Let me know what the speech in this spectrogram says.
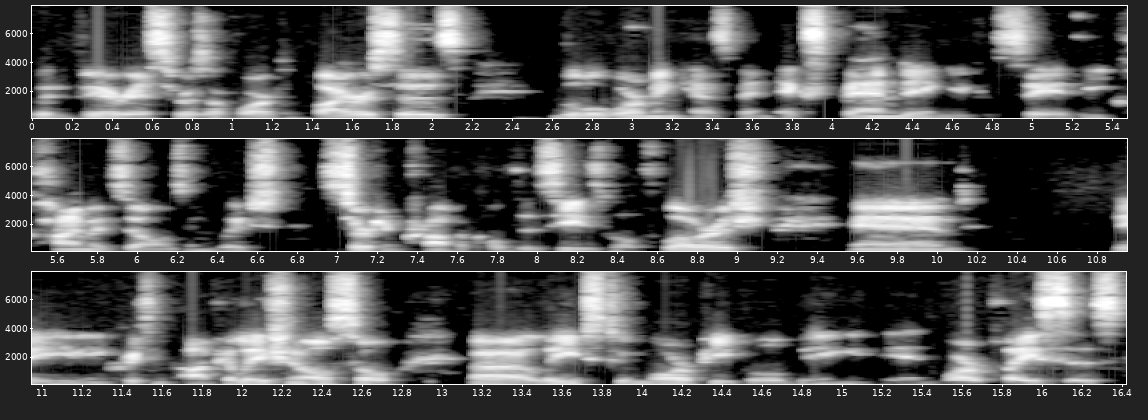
with various reservoirs of viruses. Global warming has been expanding, you could say, the climate zones in which certain tropical disease will flourish. And the increasing population also uh, leads to more people being in more places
